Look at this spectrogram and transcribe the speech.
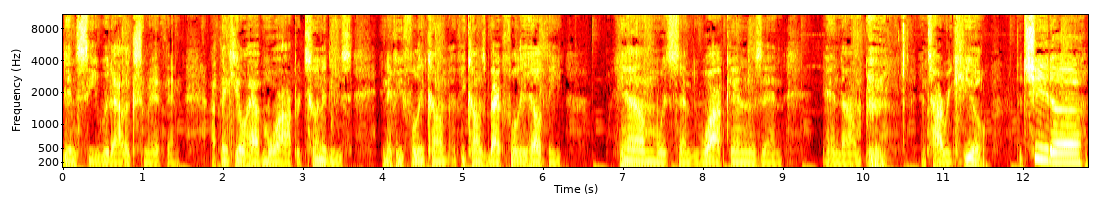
didn't see with Alex Smith, and I think he'll have more opportunities and if he fully come if he comes back fully healthy, him with Sammy Watkins and and um and Tyreek Hill, the cheetah.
